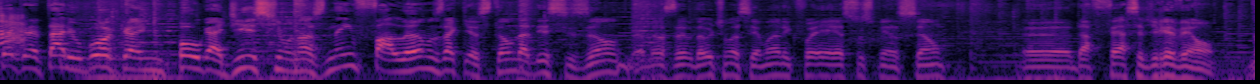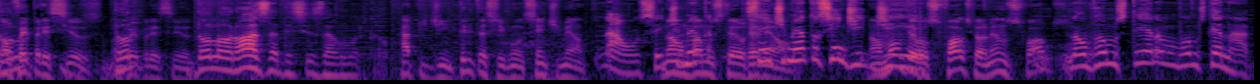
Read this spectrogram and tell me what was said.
Secretário Boca, empolgadíssimo. Nós nem falamos da questão da decisão da, da última semana, que foi a suspensão eh, da festa de Réveillon. Não foi preciso, não Do- foi preciso. Dolorosa decisão, Marcão. Rapidinho, 30 segundos, sentimento. Não, sentimento, Não vamos ter o Réveillon. sentimento assim de, Não de- vamos ter os fogos, pelo menos os fogos? não vamos ter, não vamos ter nada.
